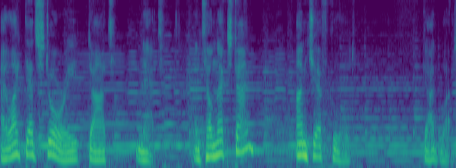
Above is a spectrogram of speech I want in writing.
ilikethatstory.net. Until next time, I'm Jeff Gould. God bless.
